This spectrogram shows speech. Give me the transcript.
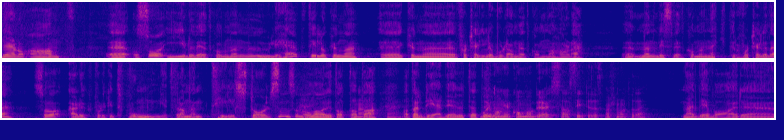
det er noe annet. Eh, og så gir du vedkommende en mulighet til å kunne, kunne fortelle hvordan vedkommende har det. men hvis vedkommende nekter å fortelle det, så du, får du ikke tvunget fram den tilståelsen som noen har vært opptatt av. At det er det de er ute etter. Hvor mange kom og brøy seg og stilte det spørsmålet til deg? Nei, det var, eh,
